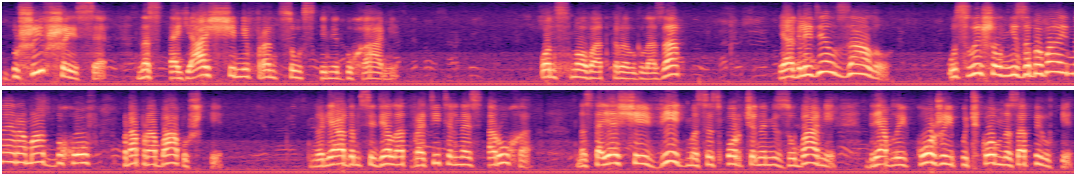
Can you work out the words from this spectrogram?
душившаяся настоящими французскими духами. Он снова открыл глаза и оглядел залу, услышал незабываемый аромат духов прапрабабушки, но рядом сидела отвратительная старуха, настоящая ведьма с испорченными зубами, дряблой кожей и пучком на затылке,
